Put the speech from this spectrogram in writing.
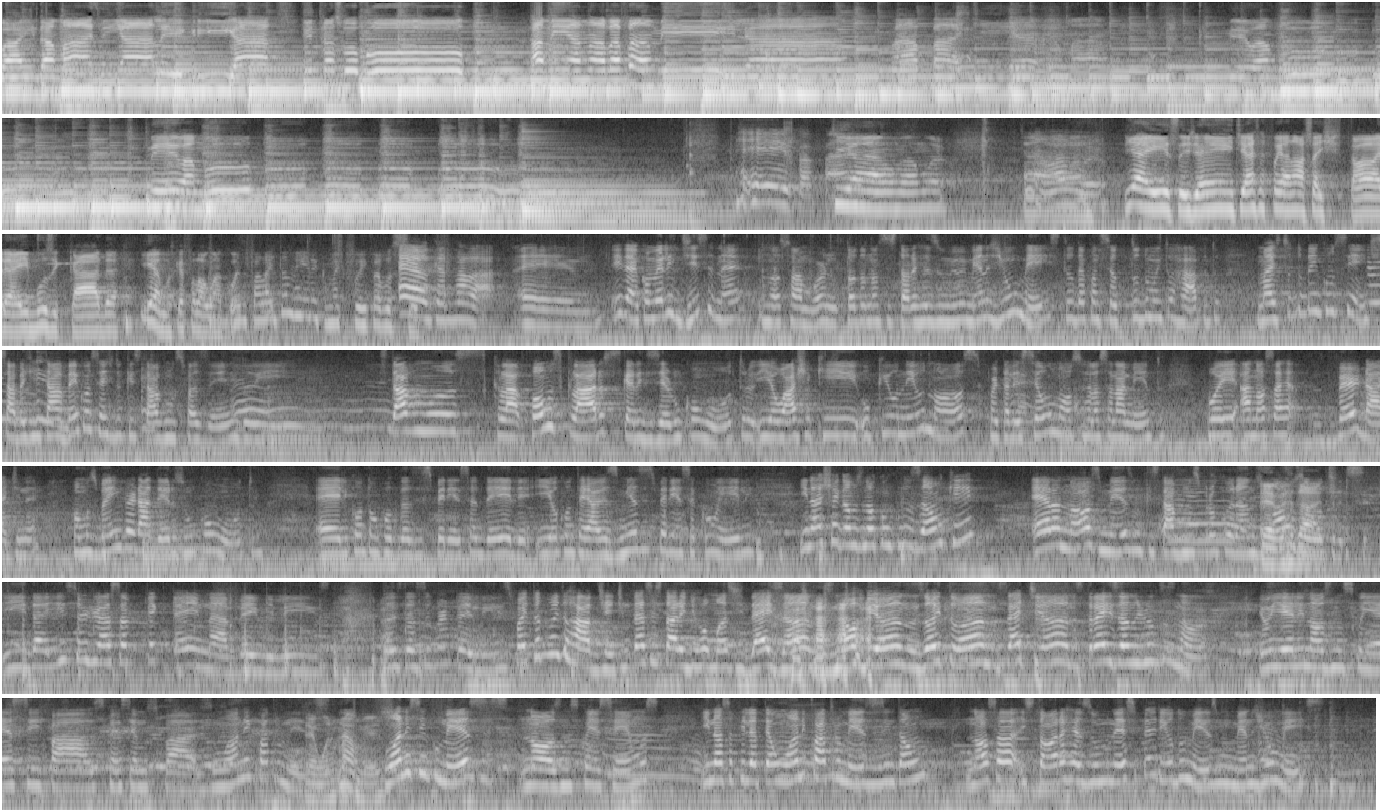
Que ainda mais minha alegria. E transformou a minha nova família. Papai te ama, meu amor, meu amor. Ei, papai. Te amo, meu amor. Amor. E é isso, gente. Essa foi a nossa história aí, musicada. E amor, quer falar alguma coisa? Fala aí também, né? Como é que foi pra você? É, eu quero falar. É, então, como ele disse, né? O nosso amor, toda a nossa história resumiu em menos de um mês. Tudo aconteceu tudo muito rápido, mas tudo bem consciente, sabe? A gente estava bem consciente do que estávamos fazendo e estávamos, fomos claros, quer dizer, um com o outro. E eu acho que o que uniu nós, fortaleceu o nosso relacionamento, foi a nossa verdade, né? Fomos bem verdadeiros um com o outro. É, ele contou um pouco das experiências dele e eu contei as minhas experiências com ele. E nós chegamos na conclusão que era nós mesmos que estávamos procurando É uns aos verdade. outros. E daí surgiu essa pequena Baby Liz. Então estou super feliz. Foi tudo muito rápido, gente. Não tem essa história de romance de 10 anos, 9 anos, 8 anos, 7 anos, 3 anos juntos, não. Eu e ele, nós nos conhece faz, conhecemos faz um ano e quatro meses. É, um ano e Não, quatro meses. Um ano e cinco meses nós nos conhecemos. E nossa filha tem um ano e quatro meses, então nossa história resume nesse período mesmo, em menos de um mês.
